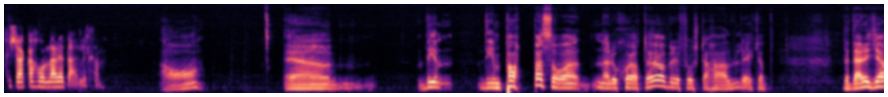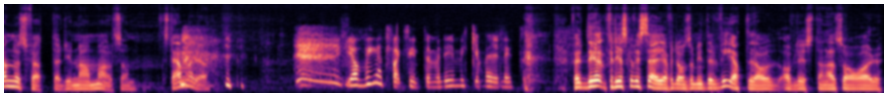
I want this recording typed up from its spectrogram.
försöka hålla det där liksom. ja. Eh, din, din pappa sa när du sköt över i första halvlek att det där är Jennys fötter, din mamma alltså. Stämmer det? Jag vet faktiskt inte, men det är mycket möjligt. För det, för det ska vi säga för de som inte vet av, av lyssnarna så har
